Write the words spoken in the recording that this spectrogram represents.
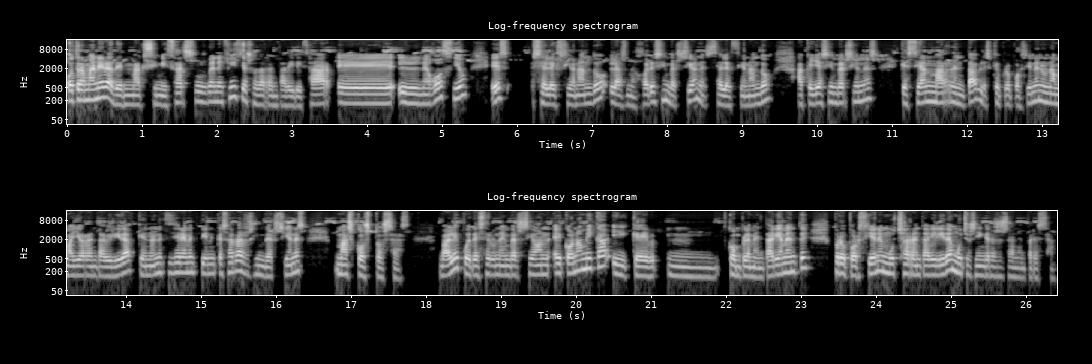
Otra manera de maximizar sus beneficios o de rentabilizar eh, el negocio es seleccionando las mejores inversiones, seleccionando aquellas inversiones que sean más rentables, que proporcionen una mayor rentabilidad, que no necesariamente tienen que ser las inversiones más costosas. ¿Vale? Puede ser una inversión económica y que mm, complementariamente proporcione mucha rentabilidad, muchos ingresos a la empresa.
